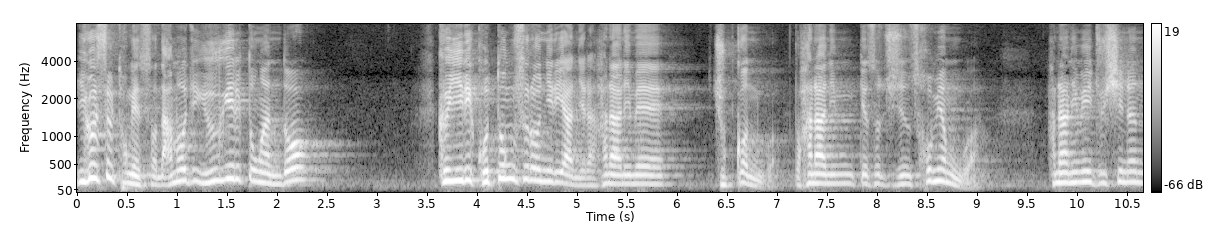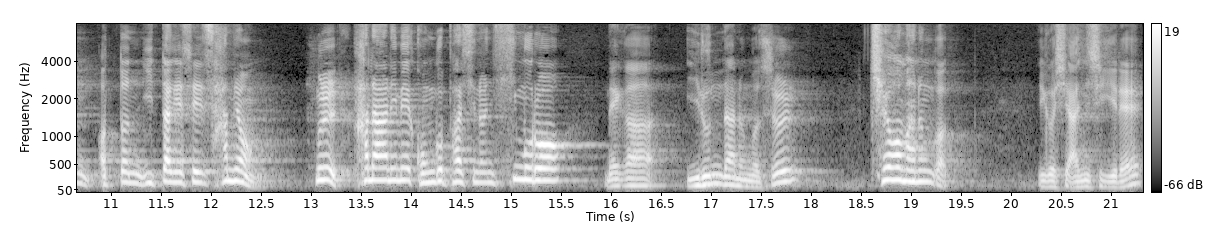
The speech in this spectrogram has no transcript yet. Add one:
이것을 통해서 나머지 6일 동안도 그 일이 고통스러운 일이 아니라 하나님의 주권과 또 하나님께서 주신 소명과 하나님이 주시는 어떤 이 땅에서의 사명을 하나님의 공급하시는 힘으로 내가 이룬다는 것을 체험하는 것 이것이 안식일의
